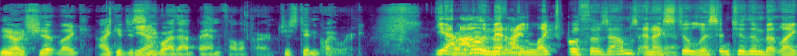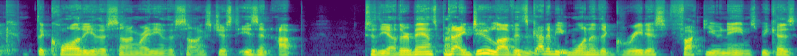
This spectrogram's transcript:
you know, shit. Like I could just yeah. see why that band fell apart. Just didn't quite work. Yeah, I'll admit I liked both those albums and I yeah. still listen to them, but like the quality of the songwriting of the songs just isn't up to the other bands, but I do love it's mm-hmm. got to be one of the greatest fuck you names because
